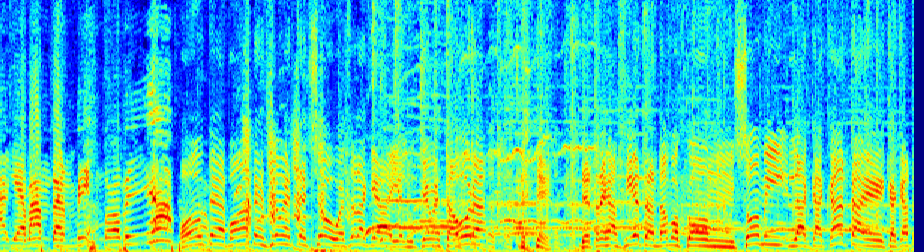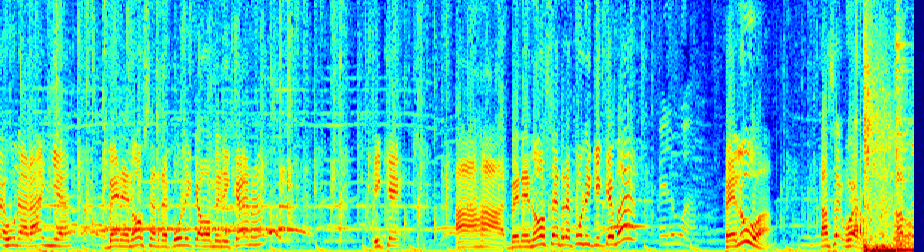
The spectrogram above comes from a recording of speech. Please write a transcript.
¡Te está llevando el mismo diablo! Ponte, pon atención a este show, esa es la que hay. El juqueo a esta hora, de 3 a 7, andamos con Somi, la cacata. Eh, cacata es una araña venenosa en República Dominicana. Y que, ajá, venenosa en República y qué más? Pelúa. Pelúa. ¿Estás se- Bueno, vamos.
